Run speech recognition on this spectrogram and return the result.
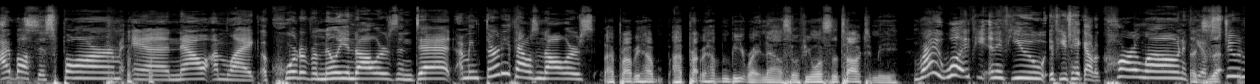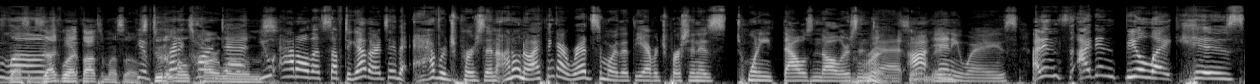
I bought this farm and now I'm like a quarter of a million dollars in debt. I mean, $30,000. I probably have I probably have him beat right now. So if he wants to talk to me, Right. Well, if you, and if you, if you take out a car loan, if you have student loans. That's exactly what I thought to myself. have Student credit loans, card car debt, loans. you add all that stuff together. I'd say the average person, I don't know. I think I read somewhere that the average person is $20,000 in Right, debt. so, I, I mean- anyways, I didn't, I didn't feel like his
